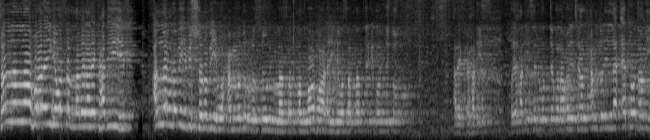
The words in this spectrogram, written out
সাল্লাল্লাহু আলাইহি ওয়াসাল্লামের আরেক হাদিস, আল্লাহর নবী, বিশ্ব নবী মুহাম্মদুর রাসূলুল্লাহ সাল্লাল্লাহু আলাইহি ওয়াসাল্লাম থেকে বর্ণিত। আরেকটা হাদিস। ওই হাদিসের মধ্যে বলা হয়েছে, আলহামদুলিল্লাহ এত দামি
